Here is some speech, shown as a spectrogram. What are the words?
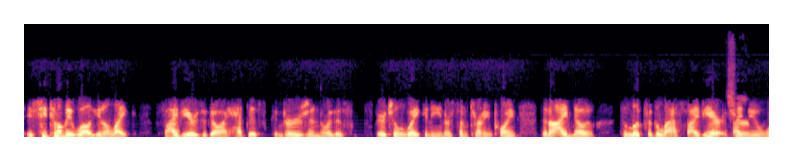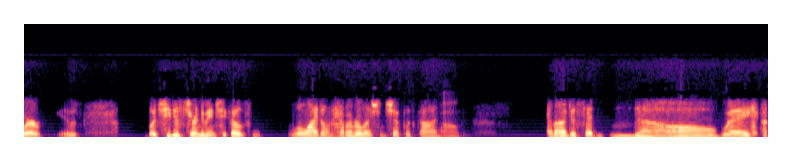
if she told me, well, you know, like five years ago I had this conversion or this spiritual awakening or some turning point, then I'd know to look for the last five years. Sure. I knew where it was. But she just turned to me and she goes, well, I don't have a relationship with God. Wow. And I just said, no way. Right.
